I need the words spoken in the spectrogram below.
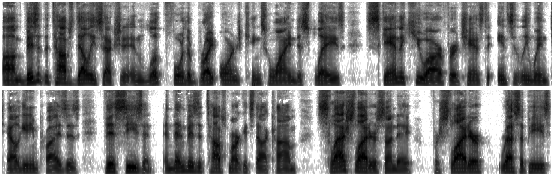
Um, visit the Tops Deli section and look for the bright orange King's Hawaiian displays. Scan the QR for a chance to instantly win tailgating prizes this season. And then visit topsmarkets.com slash slider Sunday for slider recipes.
